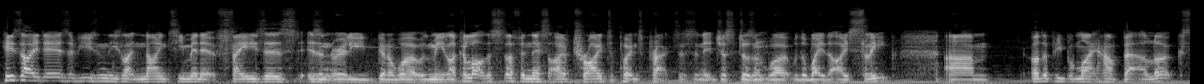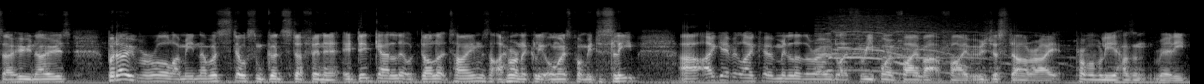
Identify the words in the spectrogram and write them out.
His ideas of using these like 90 minute phases isn't really going to work with me. Like a lot of the stuff in this I've tried to put into practice and it just doesn't work with the way that I sleep. Um, other people might have better luck, so who knows. But overall, I mean, there was still some good stuff in it. It did get a little dull at times. Ironically, almost put me to sleep. Uh, I gave it like a middle of the road, like 3.5 out of 5. It was just alright. Probably hasn't really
